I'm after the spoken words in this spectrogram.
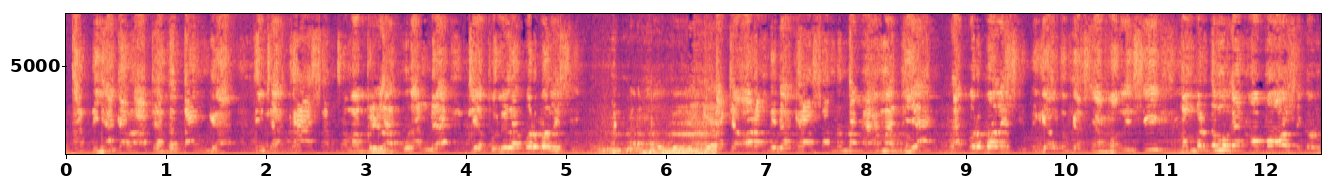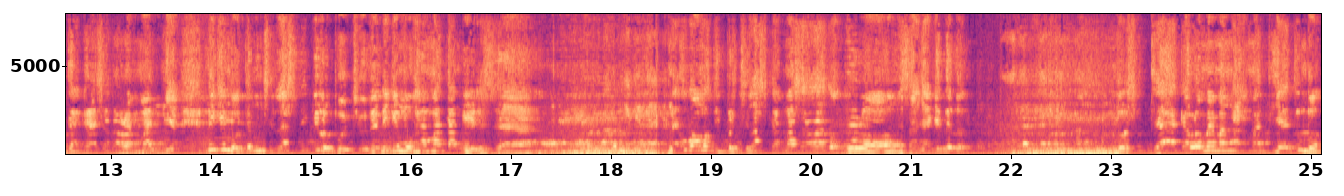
Artinya kalau ada tetangga tidak kerasan sama perilaku anda dia boleh lapor polisi. Ada orang tidak kerasan tentang Ahmadiyah lapor polisi. Tinggal tugasnya polisi mempertemukan opo sih kalau nggak kerasan orang Ahmadiyah? Niki mboten jelas niki lo bojone niki Muhammad Amirza. Nah uang mau diperjelas gak masalah kok pulau misalnya gitu loh Mbok sudah kalau memang Ahmadiyah itu mbok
